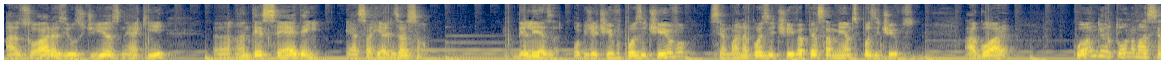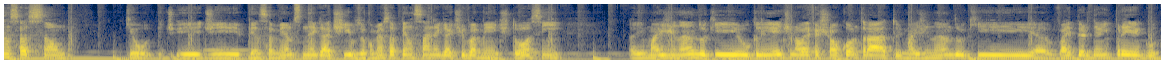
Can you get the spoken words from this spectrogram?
as horas e os dias né, que uh, antecedem essa realização. Beleza, objetivo positivo, semana positiva, pensamentos positivos. Agora, quando eu estou numa sensação que eu, de, de, pensamentos negativos, eu começo a pensar negativamente, estou assim, imaginando que o cliente não vai fechar o contrato, imaginando que vai perder o emprego,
